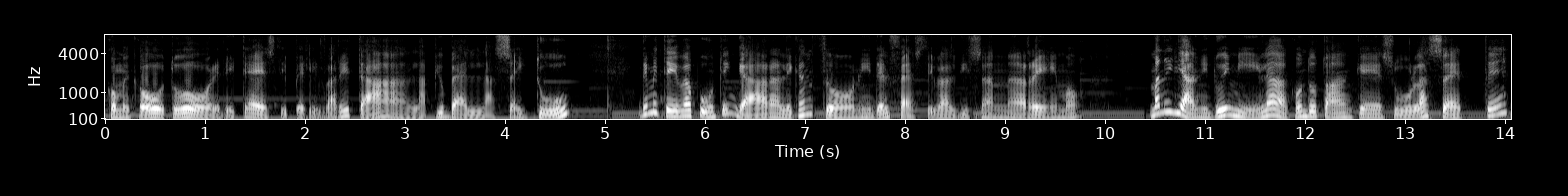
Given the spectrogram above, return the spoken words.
come coautore dei testi per il varietà La più bella sei tu, rimetteva appunto in gara le canzoni del Festival di Sanremo ma negli anni 2000 ha condotto anche sulla 7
